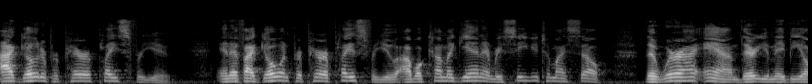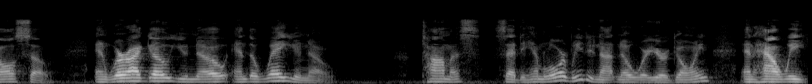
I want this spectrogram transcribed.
I go to prepare a place for you. And if I go and prepare a place for you, I will come again and receive you to myself, that where I am, there you may be also. And where I go, you know, and the way you know. Thomas said to him, Lord, we do not know where you're going, and how we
